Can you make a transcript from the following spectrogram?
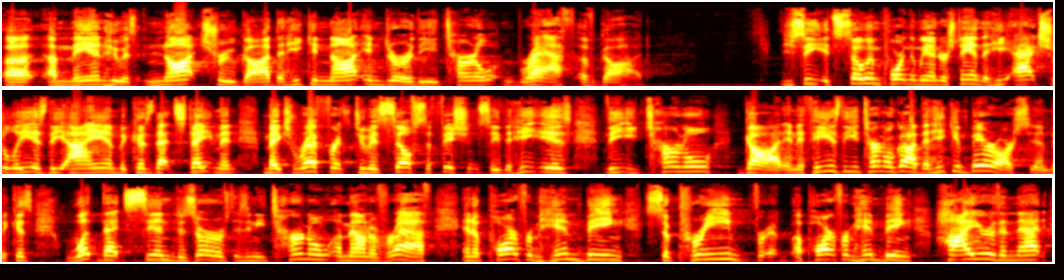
uh, a man who is not true God, then he cannot endure the eternal wrath of God. You see, it's so important that we understand that he actually is the I am because that statement makes reference to his self sufficiency, that he is the eternal God. And if he is the eternal God, then he can bear our sin because what that sin deserves is an eternal amount of wrath. And apart from him being supreme, for, apart from him being higher than that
